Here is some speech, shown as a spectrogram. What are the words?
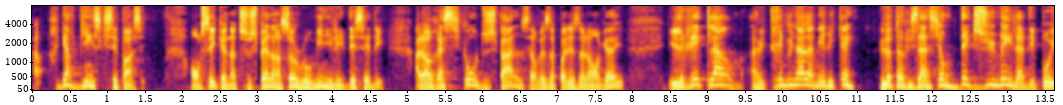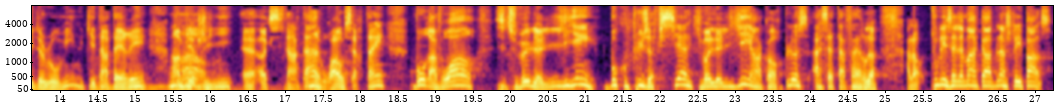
Alors, regarde bien ce qui s'est passé. On sait que notre suspect dans ça, Romine, il est décédé. Alors, Racicot du SPAL, le service de police de Longueuil, il réclame à un tribunal américain l'autorisation d'exhumer la dépouille de Romine, qui est enterrée en Virginie euh, occidentale, wow, certain, pour avoir, si tu veux, le lien beaucoup plus officiel qui va le lier encore plus à cette affaire-là. Alors, tous les éléments en cas blanc, je les passe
